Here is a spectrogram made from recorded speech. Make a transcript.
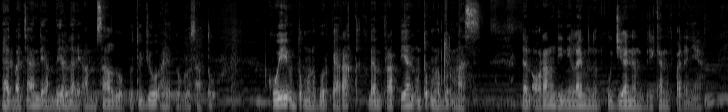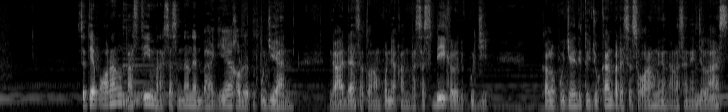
Ayat bacaan diambil dari Amsal 27 ayat 21. Kui untuk melebur perak dan perapian untuk melebur emas. Dan orang dinilai menurut pujian yang diberikan kepadanya. Setiap orang pasti merasa senang dan bahagia kalau dapat pujian. Gak ada satu orang pun yang akan merasa sedih kalau dipuji. Kalau pujian ditujukan pada seseorang dengan alasan yang jelas,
